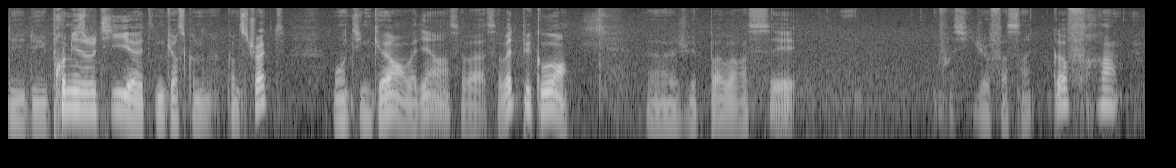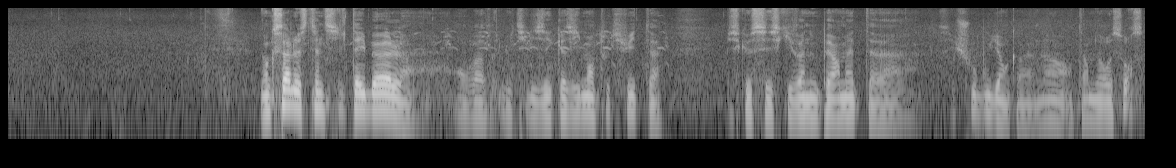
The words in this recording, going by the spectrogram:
des, premiers outils euh, Tinker's Con- Construct, bon Tinker on va dire, hein, ça, va, ça va être plus court. Je vais pas avoir assez. Il faut aussi que je fasse un coffre. Donc ça, le stencil table, on va l'utiliser quasiment tout de suite, puisque c'est ce qui va nous permettre... euh, c'est chou bouillant quand même là en termes de ressources.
